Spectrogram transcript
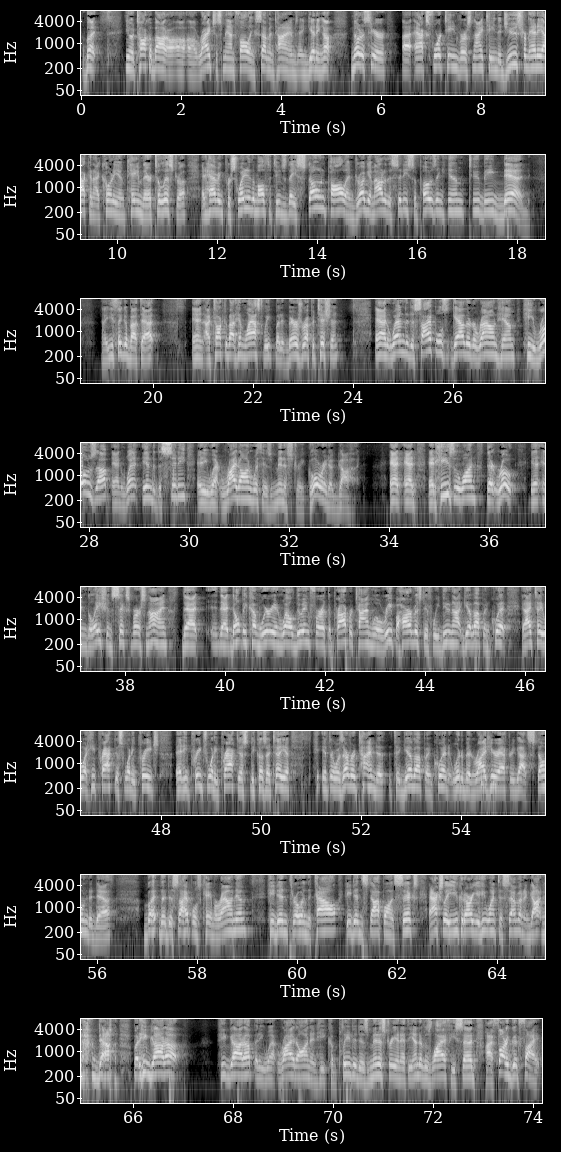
But, you know, talk about a, a righteous man falling seven times and getting up. Notice here, uh, Acts 14 verse 19, the Jews from Antioch and Iconium came there to Lystra, and having persuaded the multitudes, they stoned Paul and drug him out of the city, supposing him to be dead. Now you think about that. And I talked about him last week, but it bears repetition. And when the disciples gathered around him, he rose up and went into the city and he went right on with his ministry. Glory to God. And, and, and he's the one that wrote in, in Galatians 6 verse 9 that, that don't become weary in well doing for at the proper time we'll reap a harvest if we do not give up and quit. And I tell you what, he practiced what he preached and he preached what he practiced because I tell you, if there was ever a time to, to give up and quit, it would have been right here after he got stoned to death. But the disciples came around him he didn't throw in the towel. He didn't stop on six. Actually, you could argue he went to seven and got knocked down, but he got up. He got up and he went right on and he completed his ministry. And at the end of his life, he said, I fought a good fight.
